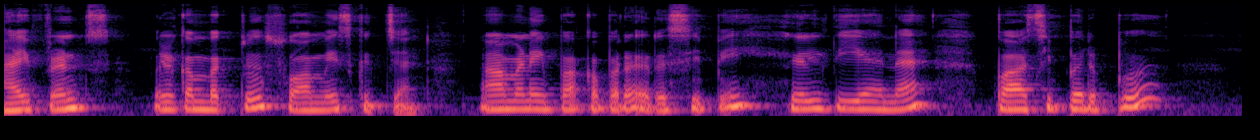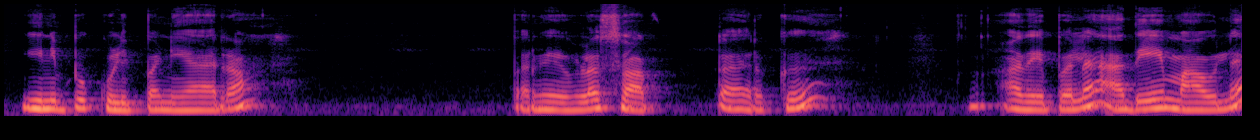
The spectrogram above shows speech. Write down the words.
Hi friends welcome back to Swamy's kitchen நாம் இன்னைக்கு பார்க்க போகிற ரெசிபி ஹெல்த்தியான பாசிப்பருப்பு இனிப்பு குழிப்பணியாரம். பாருங்கள் எவ்வளோ சாஃப்டாக இருக்குது அதே போல் அதே மாவில்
